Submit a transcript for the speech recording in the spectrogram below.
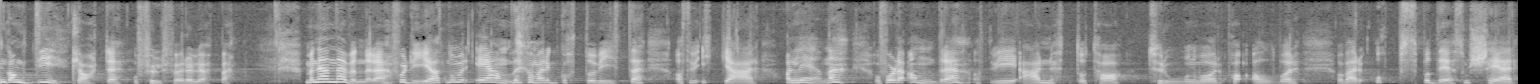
engang de klarte å fullføre løpet. Men jeg nevner det fordi at nummer én, det kan være godt å vite at vi ikke er alene. Og for det andre at vi er nødt til å ta troen vår på alvor og være obs på det som skjer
